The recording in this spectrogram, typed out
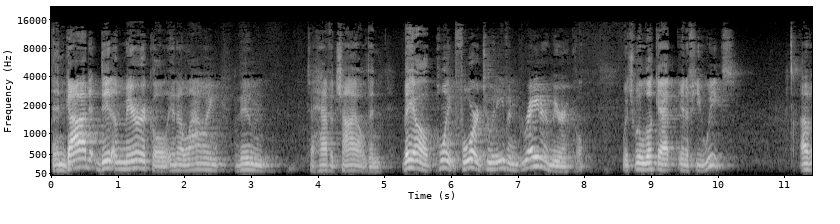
And God did a miracle in allowing them to have a child. And they all point forward to an even greater miracle, which we'll look at in a few weeks, of,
